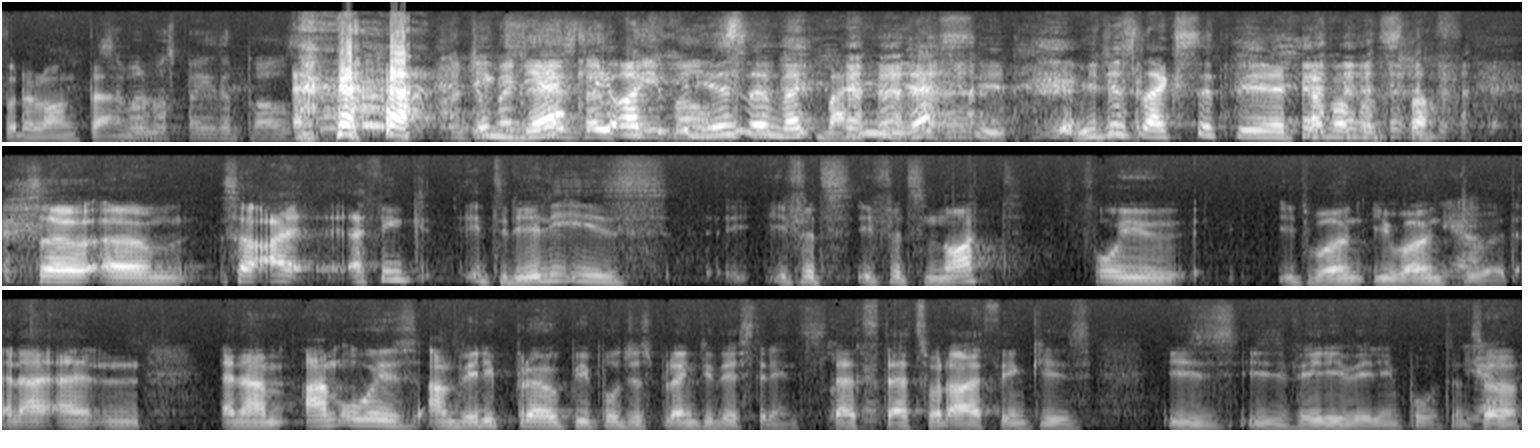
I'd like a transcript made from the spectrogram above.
for a long time. Someone must pay the bills. exactly, entrepreneurs don't make money. yes, we just like sit there and come up with stuff. So, um, so I, I think it really is. If it's if it's not for you, it won't you won't yeah. do it. And I and and I'm I'm always I'm very pro people just playing to their strengths. That's okay. that's what I think is is is very very important. Yeah. So.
